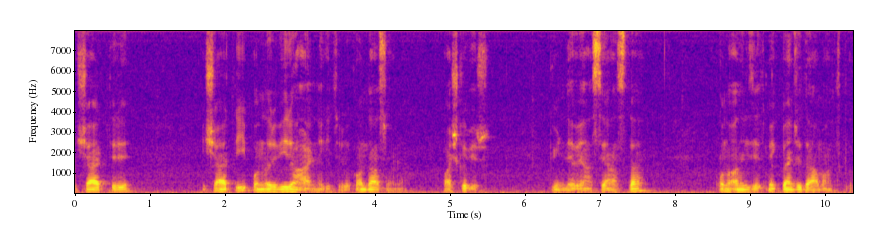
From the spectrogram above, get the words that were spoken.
işaretleri işaretleyip onları veri haline getirerek ondan sonra başka bir günde veya seansta onu analiz etmek bence daha mantıklı.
